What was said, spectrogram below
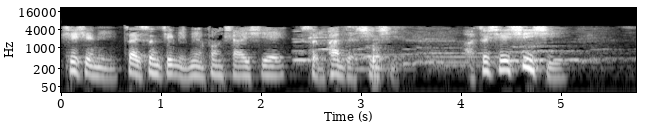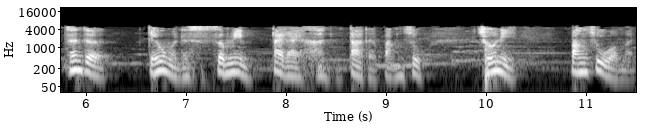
谢谢你在圣经里面放下一些审判的信息啊，这些信息真的给我们的生命带来很大的帮助。求你帮助我们，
